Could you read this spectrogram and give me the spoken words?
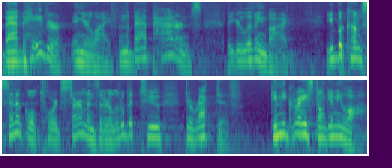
bad behavior in your life and the bad patterns that you're living by. You become cynical towards sermons that are a little bit too directive. Give me grace, don't give me law.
